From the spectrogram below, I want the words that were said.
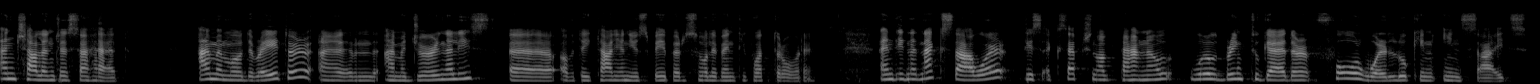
and challenges ahead. I'm a moderator and I'm a journalist uh, of the Italian newspaper Sole 24 Ore. And in the next hour, this exceptional panel will bring together forward-looking insights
